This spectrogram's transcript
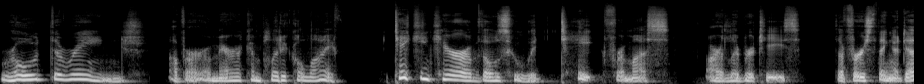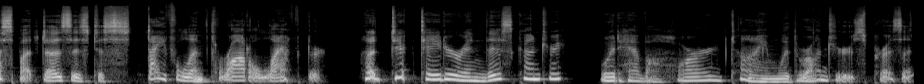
rode the range of our American political life, taking care of those who would take from us our liberties. The first thing a despot does is to stifle and throttle laughter. A dictator in this country would have a hard time with Rogers present.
